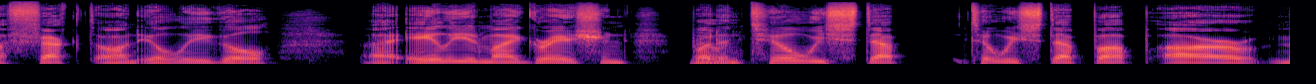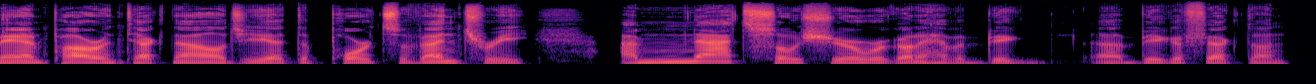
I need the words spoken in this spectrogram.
effect on illegal uh, alien migration, but until we step until we step up our manpower and technology at the ports of entry, I'm not so sure we're going to have a big uh, big effect on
